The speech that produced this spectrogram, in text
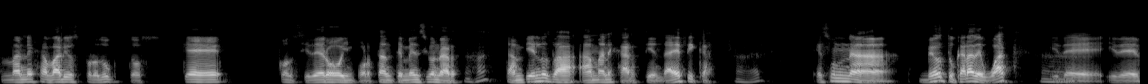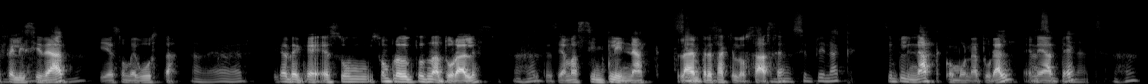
maneja varios productos que considero importante mencionar. Ajá. También los va a manejar Tienda Épica. A ver. Es una... Veo tu cara de what y Ajá. de, y de felicidad Ajá. y eso me gusta. A ver, a ver. Fíjate que es un, son productos naturales Ajá. que se llama Simply Nat, la Sim- empresa que los hace. Ajá. Simply Nac. Simply Nat como natural, Ah, NAT. Ajá.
